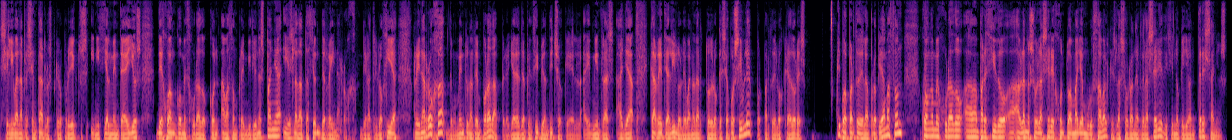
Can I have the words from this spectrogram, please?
se le iban a presentar los proyectos inicialmente a ellos, de Juan Gómez Jurado con Amazon Prime Video en España, y es la adaptación de Reina Roja, de la trilogía Reina Roja, de momento una temporada, pero ya desde el principio han dicho que mientras haya carrete al hilo le van a dar todo lo que sea posible por parte de los creadores y por parte de la propia Amazon. Juan Gómez Jurado ha aparecido hablando sobre la serie junto a Maya Muruzábal, que es la showrunner de la serie, diciendo que llevan tres años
